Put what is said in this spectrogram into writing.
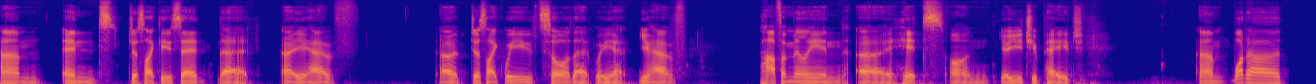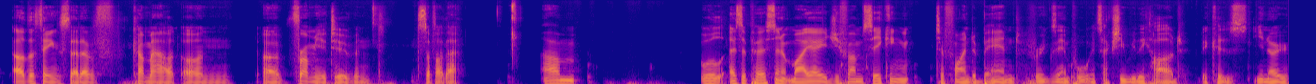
Um, and just like you said that uh, you have, uh, just like we saw that we ha- you have half a million uh, hits on your YouTube page. Um, what are other things that have come out on uh, from YouTube and stuff like that? um well as a person at my age if i'm seeking to find a band for example it's actually really hard because you know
